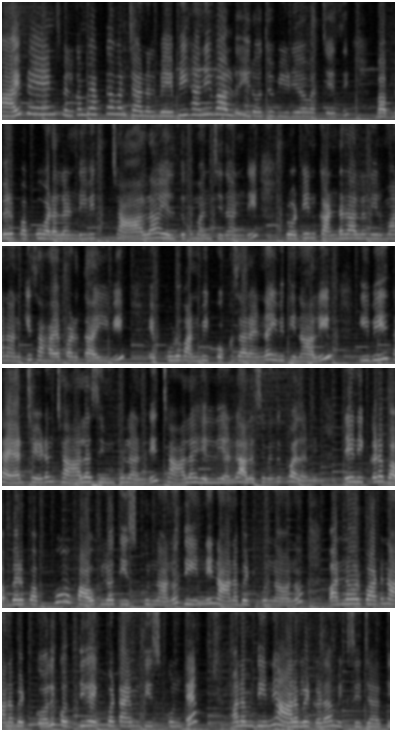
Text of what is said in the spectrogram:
Hi friends welcome back to our channel baby honey world ఈరోజు video వచ్చేసి బబ్బెర పప్పు వడలండి. ఇవి చాలా హెల్త్కు మంచిదండి. ప్రోటీన్ కండరాల నిర్మాణానికి సహాయపడతాయి ఇవి. ఎప్పుడు వన్ వీక్ ఒక్కసారైనా ఇవి తినాలి. ఇవి తయారు చేయడం చాలా సింపుల్ అండి చాలా హెల్దీ అండి. ఆలస్యం ఎందుకు పదండి నేను ఇక్కడ బబ్బెర పప్పు పావు కిలో తీసుకున్నాను. దీన్ని నానబెట్టుకున్నాను. వన్ అవర్ పాటు నానబెట్టుకోవాలి. కొద్దిగా ఎక్కువ టైం తీసుకుంటే మనం దీన్ని ఆరబెక్కడ మిక్సీ జార్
